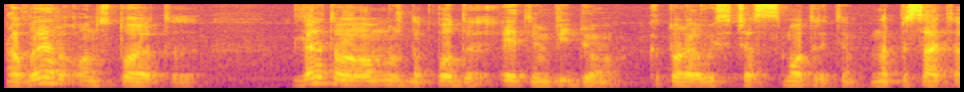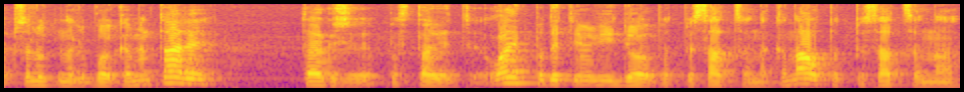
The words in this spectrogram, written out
АВР он стоит. Для этого вам нужно под этим видео, которое вы сейчас смотрите, написать абсолютно любой комментарий. Также поставить лайк под этим видео, подписаться на канал, подписаться на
